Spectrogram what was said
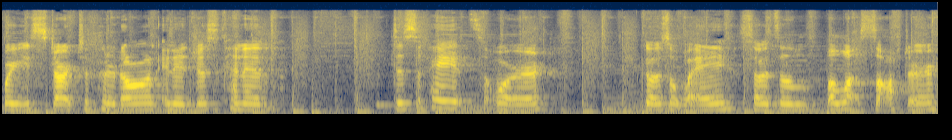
where you start to put it on and it just kind of dissipates or goes away. So it's a, a lot softer.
